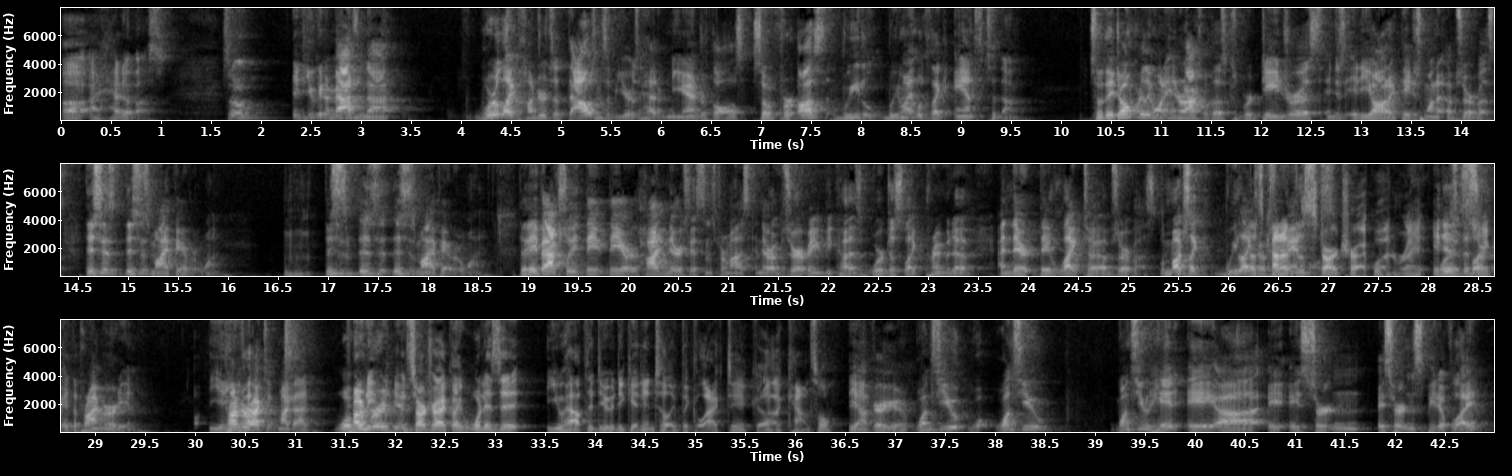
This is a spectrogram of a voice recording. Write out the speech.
uh, ahead of us. So, if you can imagine that, we're like hundreds of thousands of years ahead of Neanderthals. So, for us, we, we might look like ants to them. So they don't really want to interact with us because we're dangerous and just idiotic. They just want to observe us. This is this is my favorite one. Mm-hmm. This is this is this is my favorite one. That they've actually they, they are hiding their existence from us and they're observing because we're just like primitive and they're they like to observe us. Much like we like to That's to kind of animals. the Star Trek one, right? It Where is the like the prime meridian. yeah, Prime you ha- directive, my bad. What, prime what you, in Star Trek, like, what is it you have to do to get into like the Galactic uh, Council? Yeah, very good. Once you w- once you once you hit a uh, a, a certain a certain speed of light,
